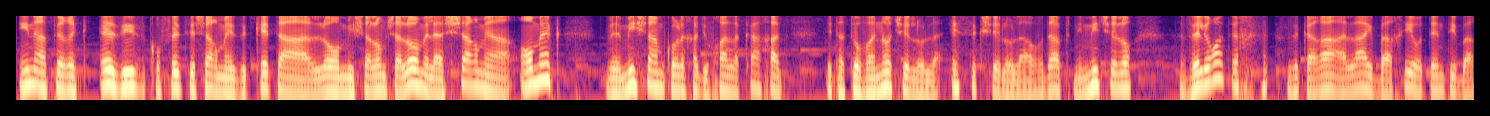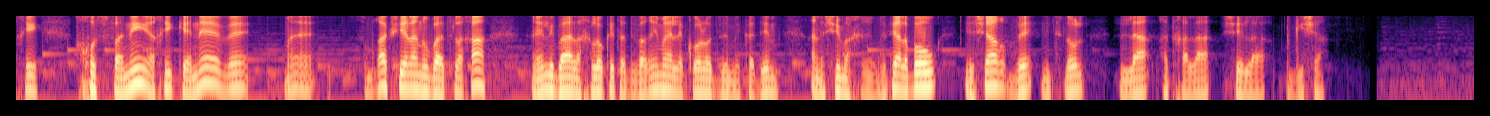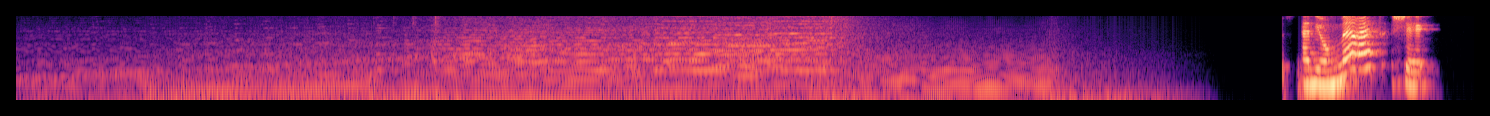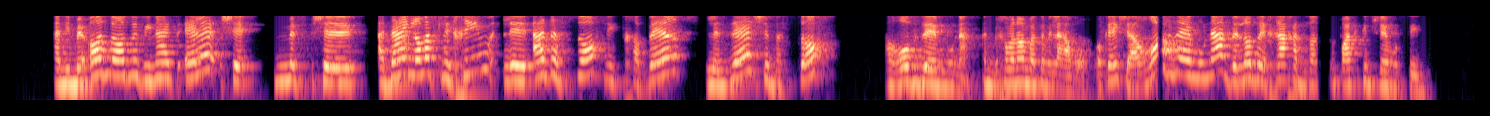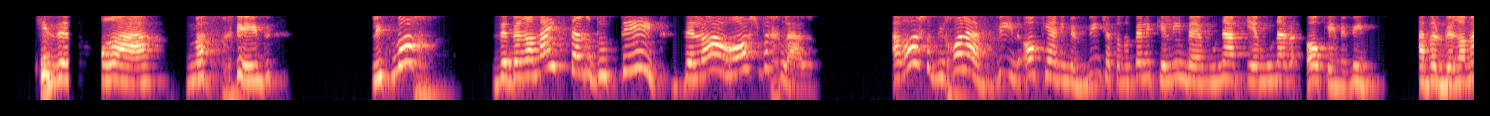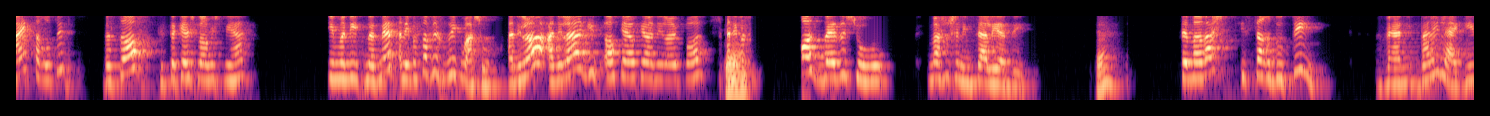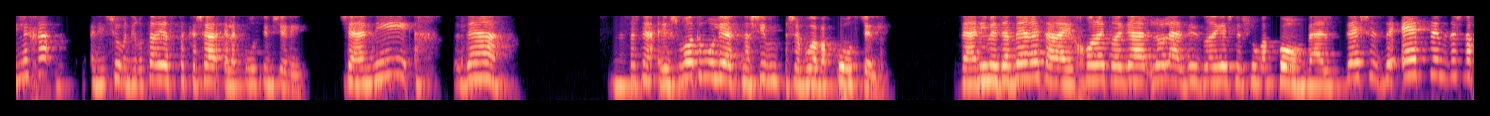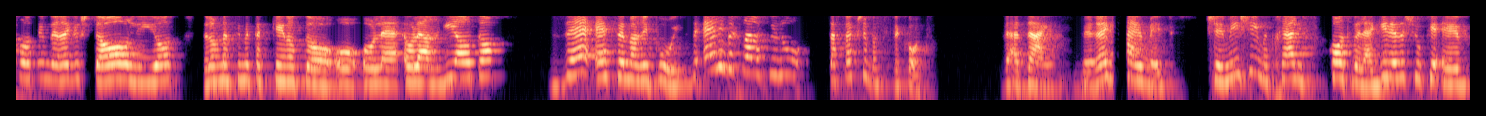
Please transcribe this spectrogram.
הנה הפרק as is, קופץ ישר מאיזה קטע לא משלום שלום, אלא ישר מהעומק, ומשם כל אחד יוכל לקחת את התובנות שלו לעסק שלו, לעבודה הפנימית שלו, ולראות איך זה קרה עליי בהכי אותנטי, בהכי חושפני, הכי כנה, ורק שיהיה לנו בהצלחה. אין לי בעיה לחלוק את הדברים האלה כל עוד זה מקדם אנשים אחרים. אז יאללה, בואו ישר ונצלול להתחלה של הפגישה. אני אומרת שאני מאוד מאוד מבינה את אלה ש... שעדיין לא מצליחים עד הסוף להתחבר לזה שבסוף הרוב זה אמונה. אני בכוונה אומרת את המילה הרוב, אוקיי? שהרוב זה אמונה ולא בהכרח הדברים הפרקטיים שהם עושים. כי כן. זה נורא מפחיד לסמוך. זה ברמה הישרדותית, זה לא הראש בכלל. הראש עוד יכול להבין, אוקיי, אני מבין שאתה נותן לי כלים באמונה, כי אמונה זה... אוקיי, מבין. אבל ברמה הישרדותית, בסוף, תסתכל שלומי שנייה, אם אני אתנדנד, אני בסוף אחזיק משהו. אני לא, אני לא אגיד, אוקיי, אוקיי, אני לא אפול, כן. אני בסוף אחוז באיזשהו משהו שנמצא לידי. כן. זה ממש הישרדותי. ובא לי להגיד לך, אני שוב, אני רוצה לעשות את הקשה אל הקורסים שלי, שאני, אתה יודע, אני מנסה שנייה, יושבות מולי נשים השבוע בקורס שלי, ואני מדברת על היכולת רגע לא להזיז רגש לשום מקום, ועל זה שזה עצם זה שאנחנו נותנים לרגש טהור להיות ולא מנסים לתקן אותו או, או, או להרגיע אותו, זה עצם הריפוי. זה אין לי בכלל אפילו ספק שבספקות. ועדיין, ברגע האמת, כשמישהי מתחילה לבכות ולהגיד איזשהו כאב,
